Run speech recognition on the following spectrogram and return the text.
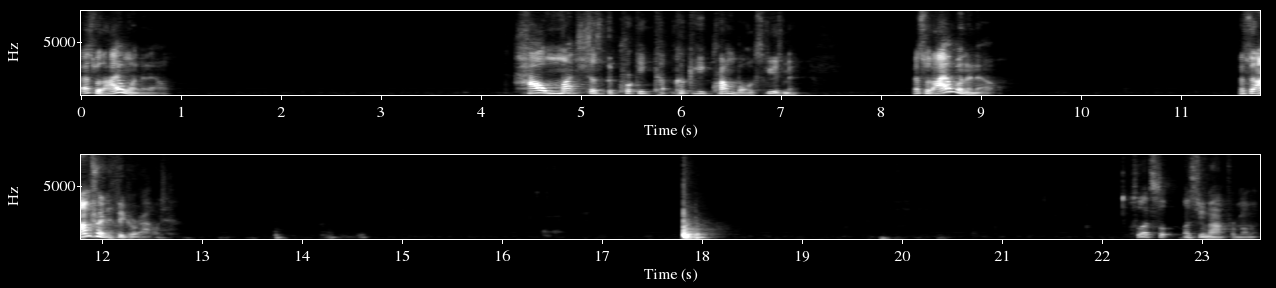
That's what I want to know. How much does the cookie, cookie crumble? Excuse me. That's what I want to know. That's what I'm trying to figure out. So let's let's zoom out for a moment.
